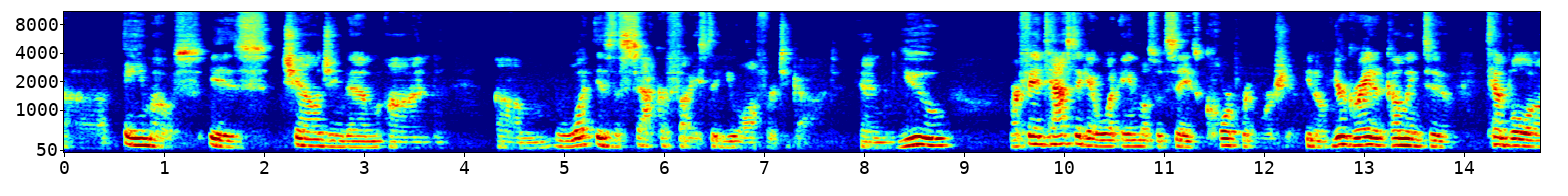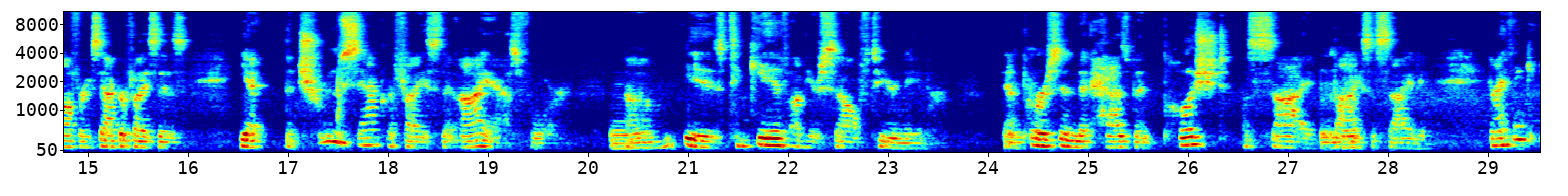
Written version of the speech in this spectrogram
uh, Amos is challenging them on um, what is the sacrifice that you offer to God, and you are fantastic at what Amos would say is corporate worship. You know, you're great at coming to temple and offering sacrifices. Yet the true sacrifice that I ask for Mhm. um, is to give of yourself to your neighbor, that Mhm. person that has been pushed aside Mhm. by society. And I think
